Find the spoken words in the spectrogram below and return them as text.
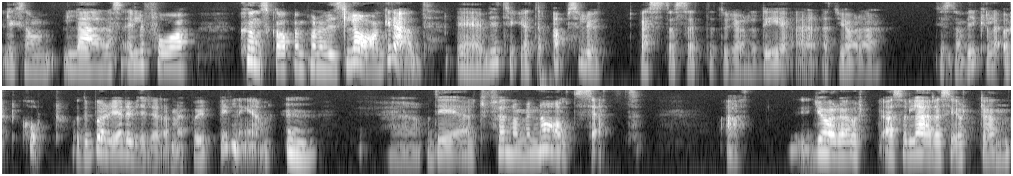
liksom lära oss eller få kunskapen på något vis lagrad. Eh, vi tycker att det absolut bästa sättet att göra det är att göra det som vi kallar örtkort. Och det började vi redan med på utbildningen. Mm. Eh, Och det är ett fenomenalt sätt att göra ört, alltså lära sig örten,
